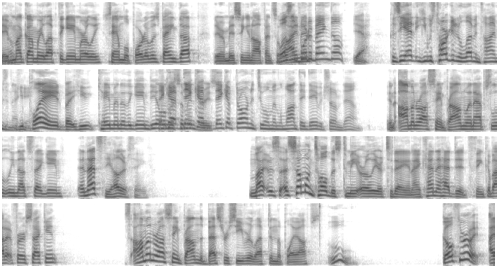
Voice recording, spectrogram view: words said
David Montgomery left the game early. Sam Laporta was banged up. They were missing an offensive line. Wasn't lineman. Porter banged up? yeah, Because he had he was targeted 11 times in that game. he game. played, but he came into the game They dealing with kept some they injuries. kept they kept throwing it to him, and Lavonte David shut him down. And Amon-Ra St. Brown went absolutely nuts that game. And that's the other thing. My, uh, someone told this to me earlier today, and I kind of had to think about it for a second. Is Amon-Ra St. Brown the best receiver left in the playoffs? Ooh, Go through it. I,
